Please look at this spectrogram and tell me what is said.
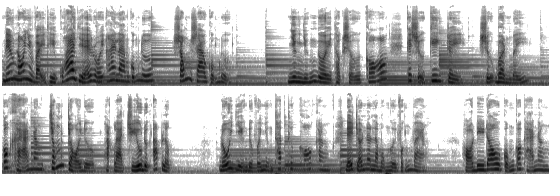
Nếu nói như vậy thì quá dễ rồi, ai làm cũng được, sống sao cũng được. Nhưng những người thật sự có cái sự kiên trì, sự bền bỉ, có khả năng chống chọi được hoặc là chịu được áp lực, đối diện được với những thách thức khó khăn để trở nên là một người vững vàng họ đi đâu cũng có khả năng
